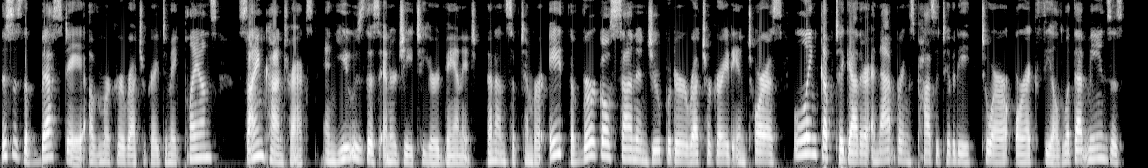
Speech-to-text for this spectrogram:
This is the best day of Mercury retrograde to make plans, sign contracts, and use this energy to your advantage. Then on September 8th, the Virgo Sun and Jupiter retrograde in Taurus link up together, and that brings positivity to our auric field. What that means is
